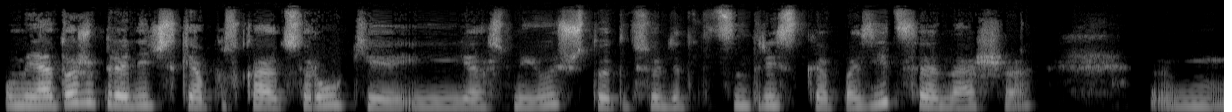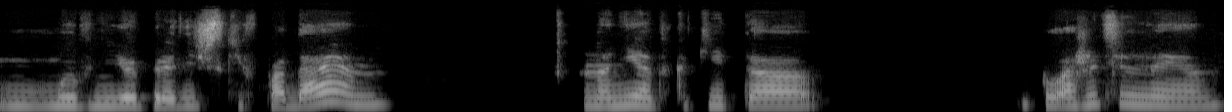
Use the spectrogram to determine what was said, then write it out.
у меня тоже периодически опускаются руки, и я смеюсь, что это все где-то центристская позиция наша. Мы в нее периодически впадаем, но нет, какие-то положительные,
